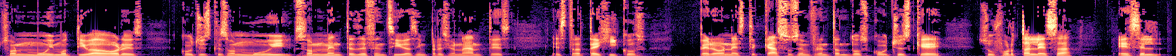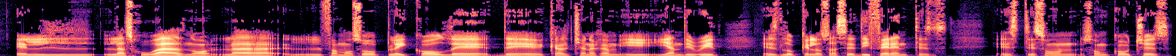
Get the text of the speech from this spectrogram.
son muy motivadores, coaches que son muy, son mentes defensivas impresionantes, estratégicos, pero en este caso se enfrentan dos coaches que su fortaleza es el, el, las jugadas, ¿no? La, el famoso play call de, de Kyle Shanahan y, Andy Reid es lo que los hace diferentes. Este, son, son coaches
